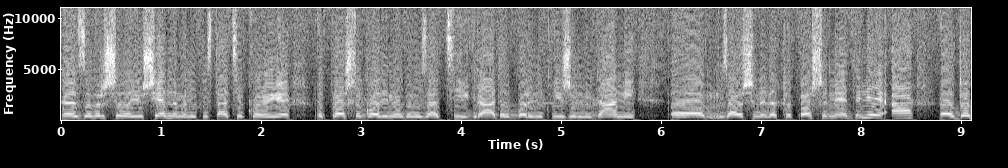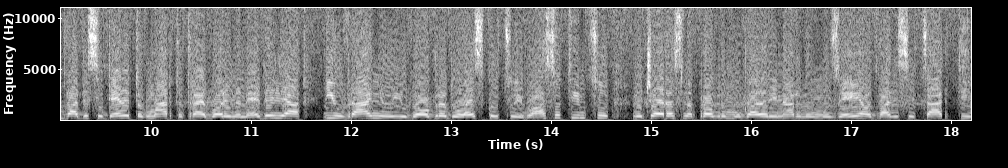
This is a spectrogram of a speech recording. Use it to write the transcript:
e, završila još jedna manifestacija koja je od prošle godine u organizaciji grada Borini književni dani e, završena je dakle prošle nedelje, a e, do 29. marta traje Borina nedelja i u Vranju i u Beogradu, Leskovcu i Vlasotincu. Večeras na programu u Galeriji Narodnog muzeja od 20 sati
